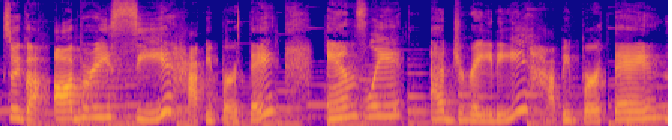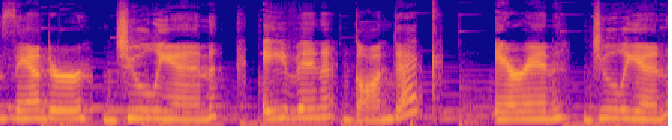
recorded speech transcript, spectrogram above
So we've got Aubrey C, happy birthday. Ansley Adrady, happy birthday. Xander, Julian, Avon Gondek, Aaron, Julian,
